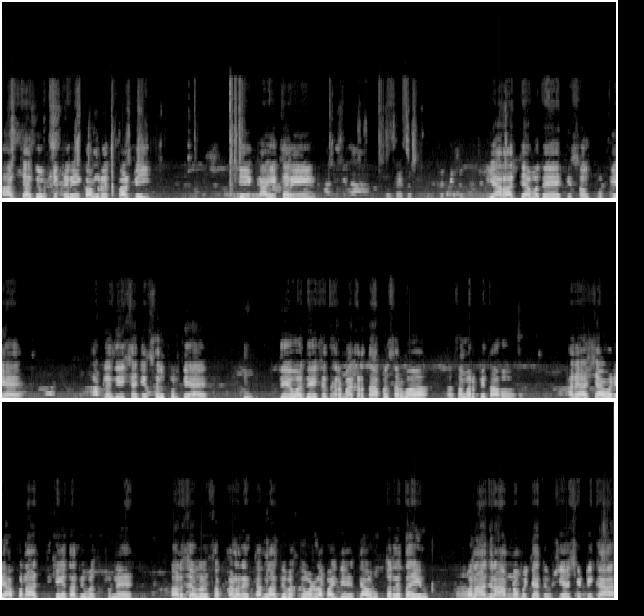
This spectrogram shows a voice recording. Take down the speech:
आजच्या दिवशी तरी काँग्रेस पार्टी ही काहीतरी या राज्यामध्ये जी संस्कृती आहे आपल्या देशाची संस्कृती आहे देव देश धर्माकरता आपण सर्व समर्पित आहोत. आणि अशा वेळी आपण आज टीकेचा दिवस असू नये. हर्षवर्धन सपकाळाने चांगला दिवस निवडला पाहिजे. त्यावर उत्तर देता येईल. पण आज रामनवमीच्या दिवशी अशी टीका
